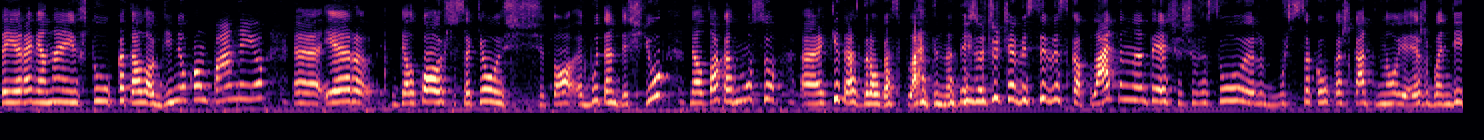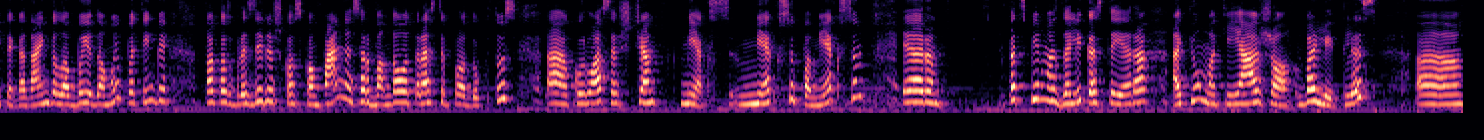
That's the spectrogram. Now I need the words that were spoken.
tai yra viena iš tų kataloginių kompanijų. E, ir dėl ko užsisakiau šito, būtent iš jų, dėl to, kad mūsų e, kitas draugas platina. Tai žodžiu, čia visi viską platina, tai aš iš visų ir užsisakau kažką tai naujo išbandyti, kadangi labai įdomu, ypatingai tokios braziliškos kompanijos ir bandau atrasti produktus, e, kuriuos aš čia mėgsiu, mėgsiu pamėgsiu. Ir Pats pirmas dalykas tai yra akių makijažo valiklis. Uh,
